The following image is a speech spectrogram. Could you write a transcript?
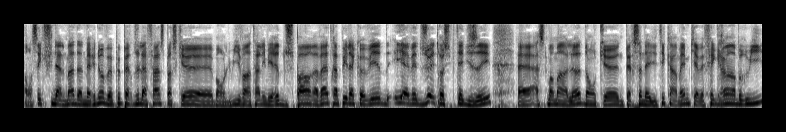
On sait que finalement, Dan Marino avait un peu perdu la face parce que euh, bon, lui, vantant les mérites du sport, avait attrapé la Covid et avait dû être hospitalisé euh, à ce moment-là. Donc, euh, une personnalité quand même qui avait fait grand bruit,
